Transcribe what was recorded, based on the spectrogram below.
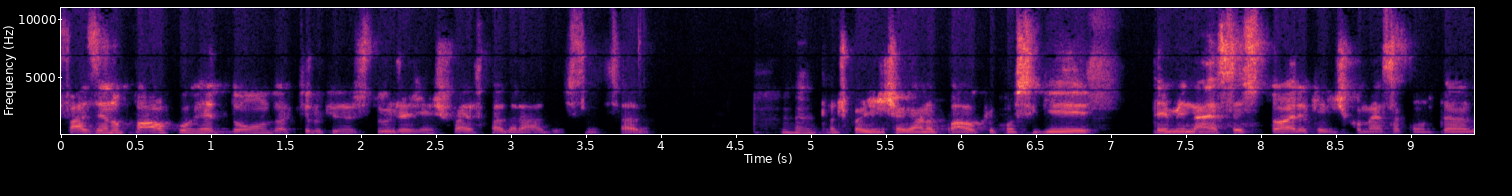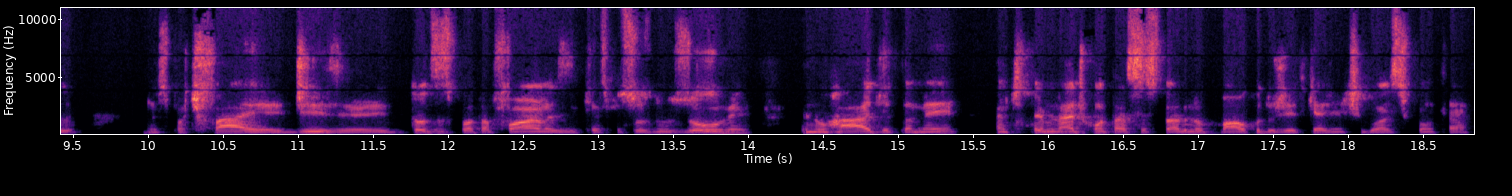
fazer no palco redondo aquilo que no estúdio a gente faz quadrado, assim, sabe? Então, tipo, a gente chegar no palco e conseguir terminar essa história que a gente começa contando no Spotify, Deezer, todas as plataformas e que as pessoas nos ouvem, e no rádio também, a gente terminar de contar essa história no palco do jeito que a gente gosta de contar.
